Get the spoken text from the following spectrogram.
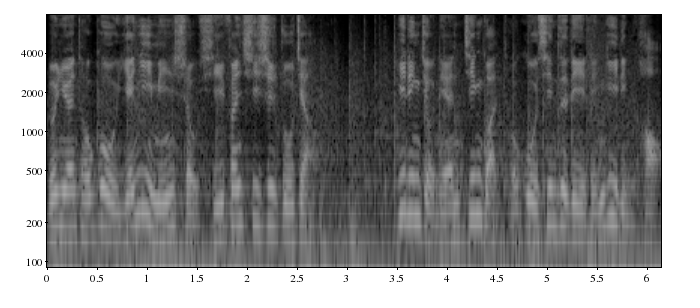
轮源投顾严一民首席分析师主讲。一零九年金管投顾新字第零一零号。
